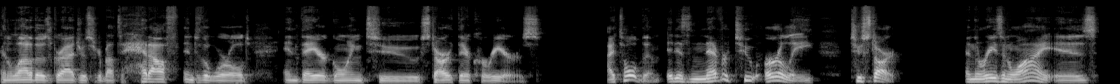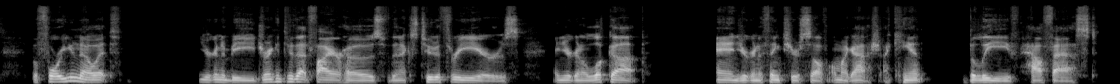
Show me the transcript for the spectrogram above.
and a lot of those graduates are about to head off into the world and they are going to start their careers. I told them it is never too early to start. And the reason why is before you know it, you're going to be drinking through that fire hose for the next two to three years, and you're going to look up and you're going to think to yourself, oh my gosh, I can't believe how fast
